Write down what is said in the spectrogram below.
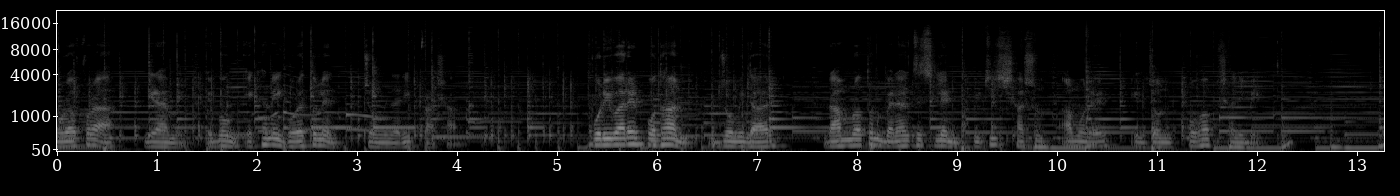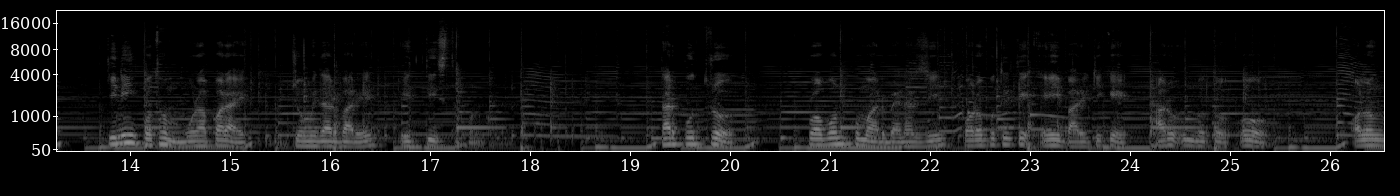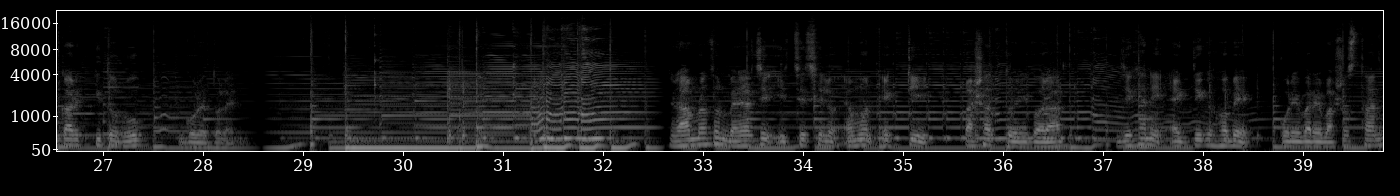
মোড়াপাড়া গ্রামে এবং এখানেই গড়ে তোলেন জমিদারি প্রাসাদ। পরিবারের প্রধান জমিদার রামরতন ব্যানার্জি ছিলেন ব্রিটিশ শাসন আমলের একজন প্রভাবশালী ব্যক্তি। তিনিই প্রথম মোড়াপাড়ায় জমিদার বাড়ির ভিত্তি স্থাপন করেন। তার পুত্র প্রবণ কুমার ব্যানার্জি পরবর্তীতে এই বাড়িটিকে আরও উন্নত ও অলঙ্কারকৃত রূপ গড়ে তোলেন। রামরতন ব্যানার্জির ইচ্ছে ছিল এমন একটি প্রাসাদ তৈরি করা, যেখানে একদিকে হবে পরিবারের বাসস্থান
